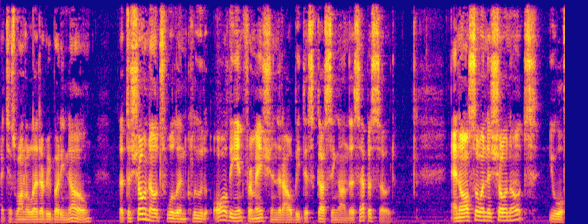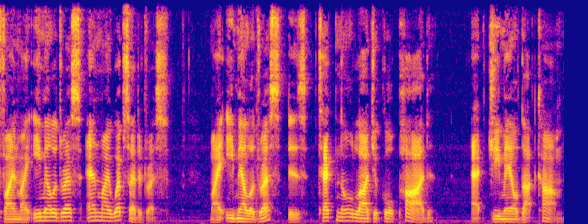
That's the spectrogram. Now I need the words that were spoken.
I just want to let everybody know that the show notes will include all the information that I'll be discussing on this episode. And also in the show notes, you will find my email address and my website address. My email address is technologicalpod at gmail.com.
